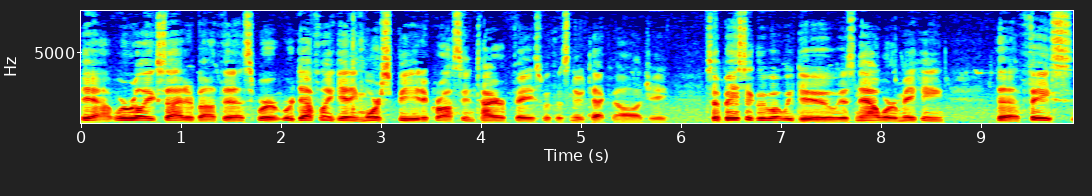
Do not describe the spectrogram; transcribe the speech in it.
Yeah, we're really excited about this. We're, we're definitely getting more speed across the entire face with this new technology. So basically, what we do is now we're making the face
